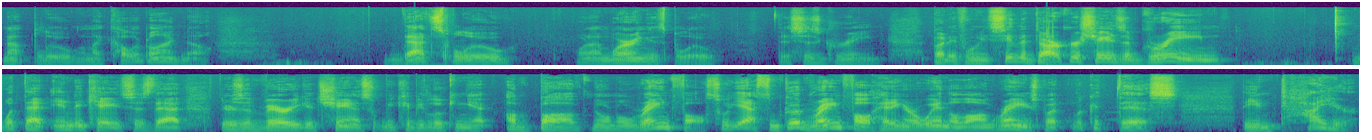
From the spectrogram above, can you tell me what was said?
not blue. Am I colorblind? No that's blue. What I'm wearing is blue. This is green. But if we see the darker shades of green, what that indicates is that there's a very good chance that we could be looking at above normal rainfall. So yeah, some good rainfall heading our way in the long range, but look at this. The entire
